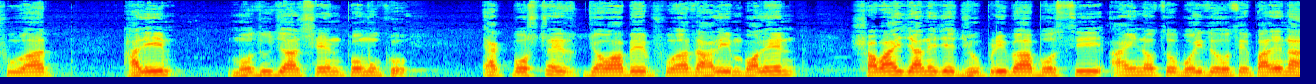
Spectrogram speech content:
ফুয়াদ হালিম, মধুজা সেন প্রমুখ। এক প্রশ্নের জবাবে ফুয়াদ হালিম বলেন, সবাই জানে যে ঝুপড়ি বা বস্তি আইনত বৈধ হতে পারে না,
